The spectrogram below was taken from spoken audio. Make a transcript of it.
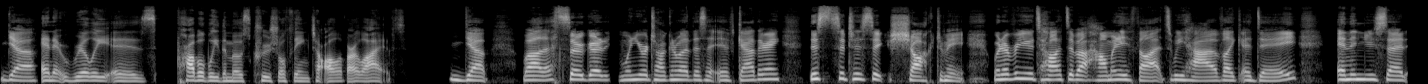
Yeah. And it really is probably the most crucial thing to all of our lives. Yep. Wow, that's so good. When you were talking about this at IF:Gathering, this statistic shocked me. Whenever you talked about how many thoughts we have like a day, and then you said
